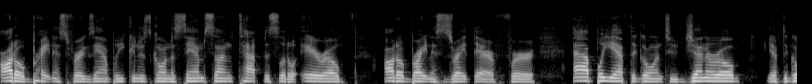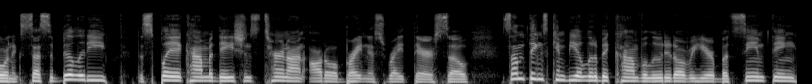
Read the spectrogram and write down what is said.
auto brightness, for example. You can just go into Samsung, tap this little arrow, auto brightness is right there. For Apple, you have to go into general, you have to go in accessibility, display accommodations, turn on auto brightness right there. So some things can be a little bit convoluted over here, but same thing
